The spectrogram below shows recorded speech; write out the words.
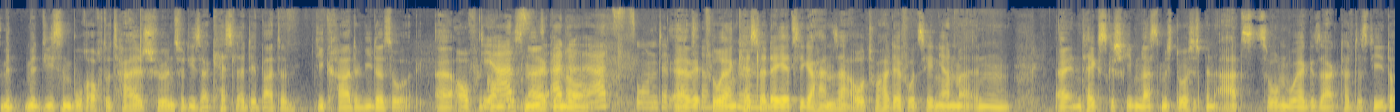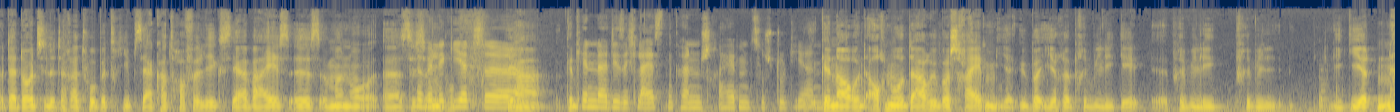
mit, mit diesem Buch auch total schön zu dieser Kessler-Debatte, die gerade wieder so äh, aufgekommen Arzt, ist. Ne? Genau. Äh, Florian hm. Kessler, der jetzige Hansa-Autor, hat ja vor zehn Jahren mal in, äh, einen Text geschrieben, lasst mich durch, ich bin Arztsohn, wo er gesagt hat, dass die, der deutsche Literaturbetrieb sehr kartoffelig, sehr weiß ist, immer nur äh, sich privilegierte irgendwo, ja, Kinder, die sich leisten können, schreiben zu studieren. Genau, und auch nur darüber schreiben, ihr, über ihre Privileg, äh, Privileg, privilegierten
